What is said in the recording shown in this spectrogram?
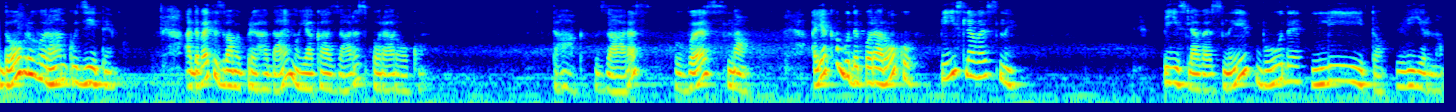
Доброго ранку, діти! А давайте з вами пригадаємо, яка зараз пора року. Так, зараз весна. А яка буде пора року після весни? Після весни буде літо, вірно.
